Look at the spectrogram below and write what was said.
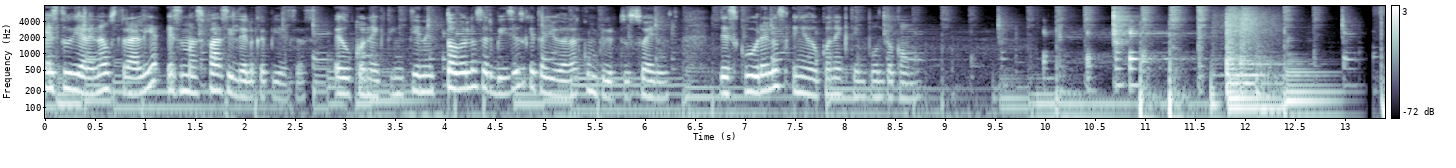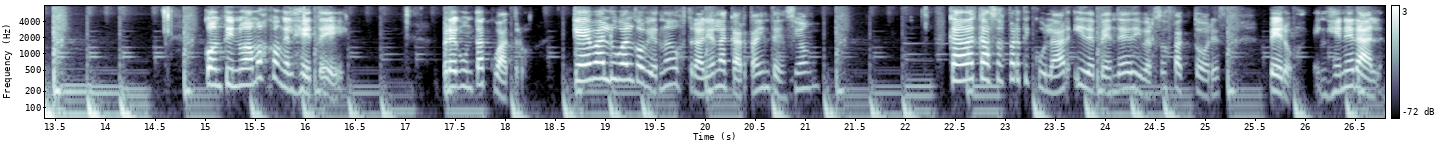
Estudiar en Australia es más fácil de lo que piensas. EduConnecting tiene todos los servicios que te ayudan a cumplir tus sueños. Descúbrelos en educonnecting.com. Continuamos con el GTE. Pregunta 4. ¿Qué evalúa el gobierno de Australia en la carta de intención? Cada caso es particular y depende de diversos factores, pero en general,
